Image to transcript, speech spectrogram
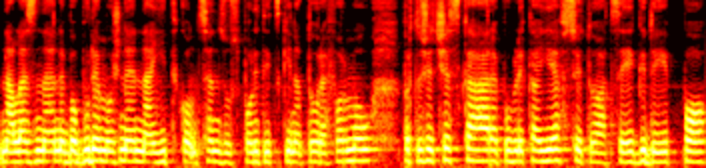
nalezne nebo bude možné najít koncenzus politický nad tou reformou, protože Česká republika je v situaci, kdy po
